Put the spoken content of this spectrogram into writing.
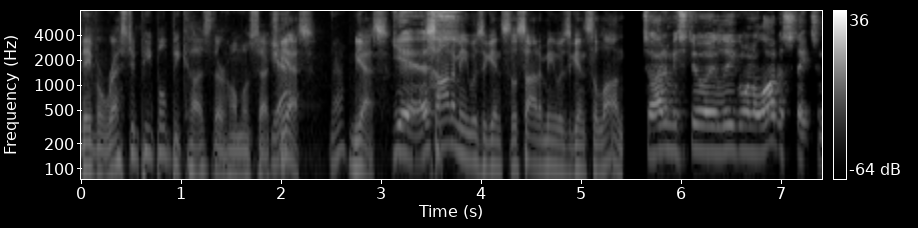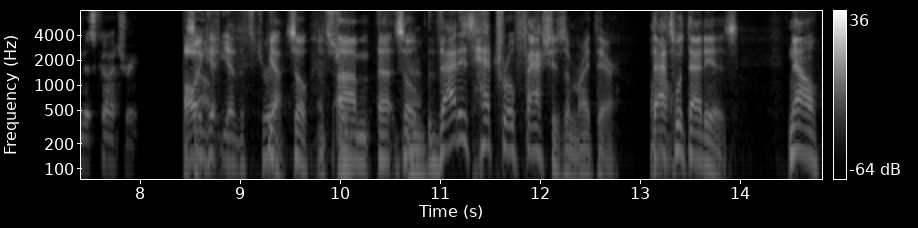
They've arrested people because they're homosexual. Yes. Yeah. Yes. yes Sodomy was against the sodomy was against the law. sodomy's still illegal in a lot of states in this country Oh, South. yeah, yeah, that's true. Yeah. So, That's true. um, uh, so Yeah. that is heterofascism right there. That's what that is. Now,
